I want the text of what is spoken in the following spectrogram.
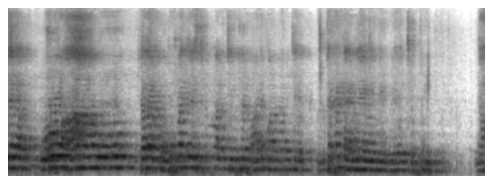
లేదా ఓ ఆ ఓ చాలా గొప్ప పని చేస్తున్నా అని చెప్పే మాట మాట్లాడితే ఇంతకంటే అన్యాయం లేదు లేదని చెప్పి నా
